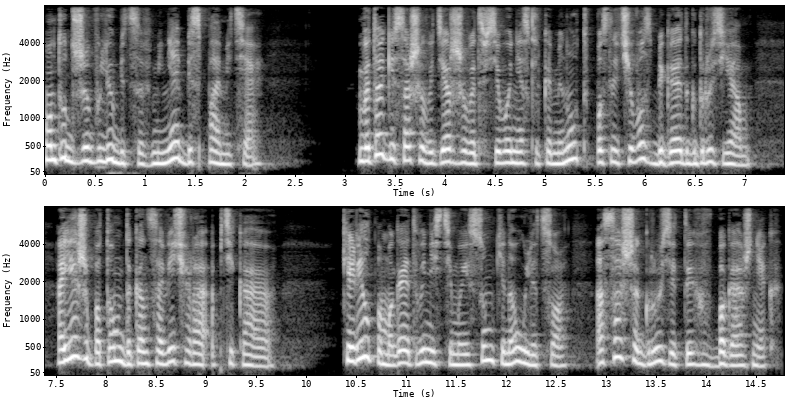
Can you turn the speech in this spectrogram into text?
он тут же влюбится в меня без памяти. В итоге Саша выдерживает всего несколько минут, после чего сбегает к друзьям, а я же потом до конца вечера обтекаю – Кирилл помогает вынести мои сумки на улицу, а Саша грузит их в багажник.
